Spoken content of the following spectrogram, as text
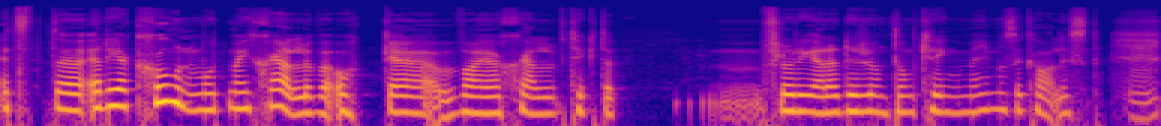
ett, en reaktion mot mig själv och eh, vad jag själv tyckte mm, florerade runt omkring mig musikaliskt. Mm.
